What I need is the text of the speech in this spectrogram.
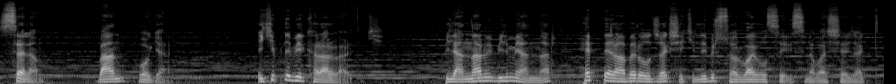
Selam, ben Vogel. Ekiple bir karar verdik. Bilenler ve bilmeyenler hep beraber olacak şekilde bir survival serisine başlayacaktık.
